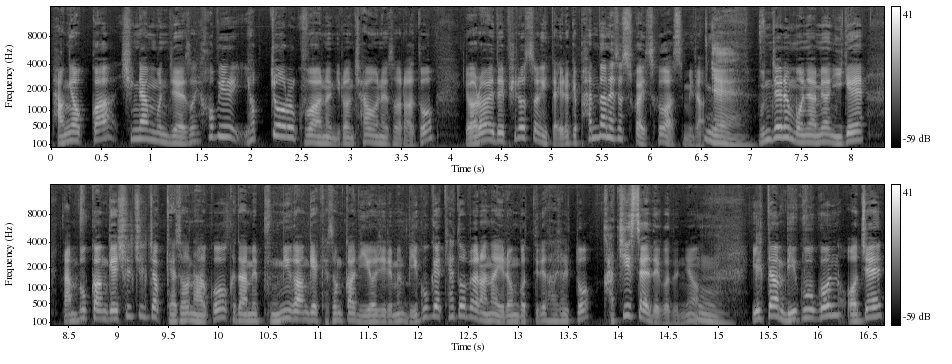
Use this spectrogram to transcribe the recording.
방역과 식량 문제에서 협의 협조를 구하는 이런 차원에서라도 열어야 될 필요성이 있다 이렇게 판단했을 수가 있을 것 같습니다. 예. 문제는 뭐냐면 이게 남북 관계 실질적 개선하고 그다음에 북미 관계 개선까지 이어지려면 미국의 태도 변화나 이런 것들이 사실 또 같이 있어야 되거든요. 음. 일단 미국은 어제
